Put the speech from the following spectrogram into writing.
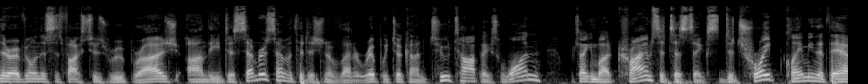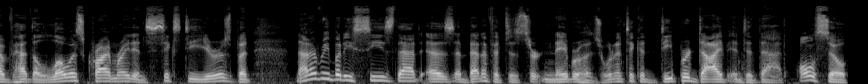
there, everyone. This is Fox 2's Roop Raj. On the December 7th edition of Let It Rip, we took on two topics. One, we're talking about crime statistics. Detroit claiming that they have had the lowest crime rate in 60 years, but not everybody sees that as a benefit to certain neighborhoods. We're going to take a deeper dive into that. Also,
